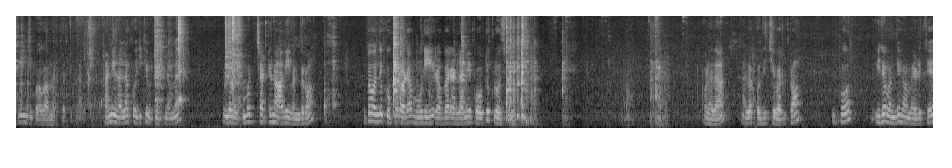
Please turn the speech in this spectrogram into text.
தீஞ்சு போகாமல் இருக்கிறதுக்காக. தண்ணி நல்லா கொதிக்க விட்டுட்டு நம்ம உள்ளே வைக்கும்போது சட்டுன்னு ஆவி வந்துடும் இப்போ வந்து குக்கரோட மூடி ரப்பர் எல்லாமே போட்டு க்ளோஸ் பண்ணிக்கலாம். அவ்வளோதான் நல்லா கொதித்து வரட்டும். இப்போது இதை வந்து நம்ம எடுத்து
